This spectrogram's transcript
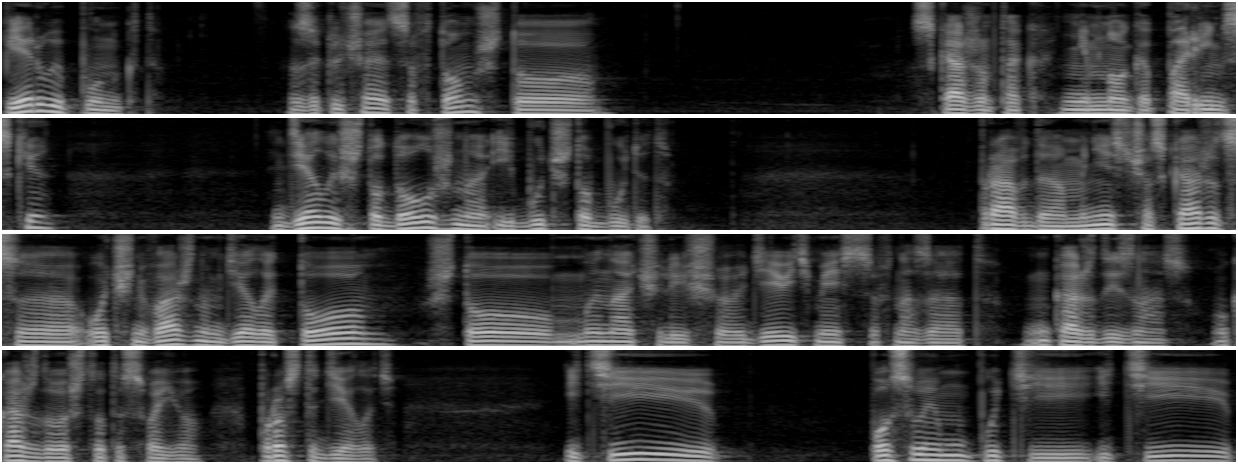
Первый пункт заключается в том, что, скажем так, немного по-римски, делай, что должно, и будь, что будет. Правда, мне сейчас кажется очень важным делать то, что мы начали еще 9 месяцев назад. Ну, каждый из нас. У каждого что-то свое. Просто делать идти по своему пути, идти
